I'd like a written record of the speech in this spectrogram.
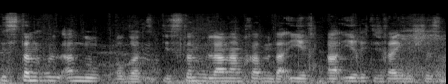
Die Stun Anu, oh Gott, die Stun Ulan haben gerade mit der AI richtig reingeschissen.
